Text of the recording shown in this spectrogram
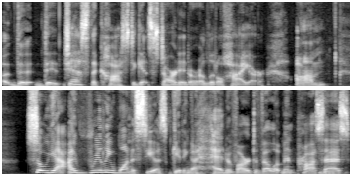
the the just the cost to get started are a little higher. Um, so yeah, I really want to see us getting ahead of our development process.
